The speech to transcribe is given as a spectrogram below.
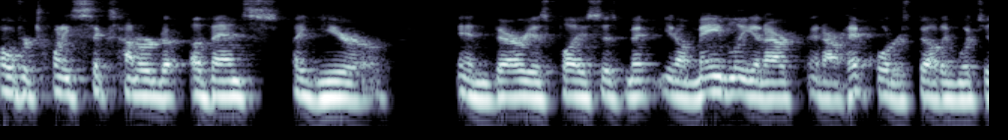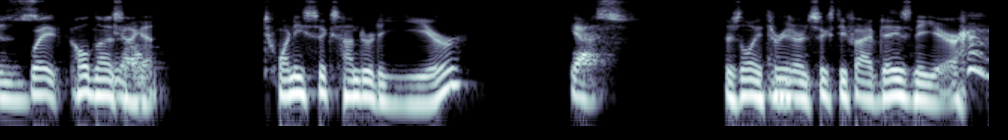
over 2,600 events a year in various places. You know, mainly in our in our headquarters building, which is wait, hold on a second. 2,600 a year? Yes. There's only 365 days in a year.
